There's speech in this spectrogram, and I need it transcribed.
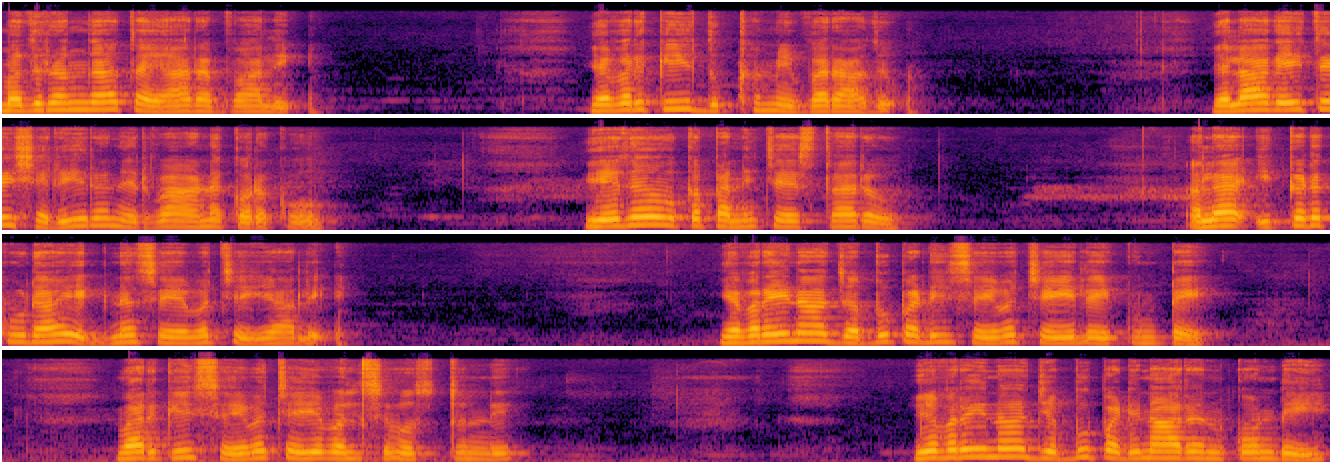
మధురంగా తయారవ్వాలి. ఎవరికీ దుఃఖం ఇవ్వరాదు. ఎలాగైతే శరీర నిర్వహణ కొరకు ఏదో ఒక పని చేస్తారో అలా ఇక్కడ కూడా యజ్ఞ సేవ చేయాలి. ఎవరైనా జబ్బు పడి సేవ చేయలేకుంటే వారికి సేవ చేయవలసి వస్తుంది. ఎవరైనా జబ్బు పడినారనుకోండి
